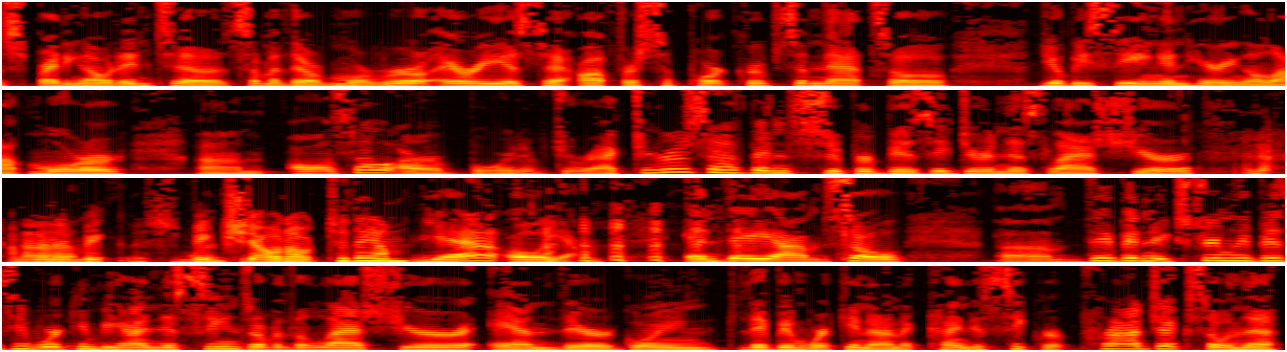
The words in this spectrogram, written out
spreading out into some of the more rural areas to offer support groups and that. So you'll be seeing and hearing a lot more. Um, also, our board of directors have been super busy during this last year. And I'm going to Um, big, big shout out to them. Yeah. Oh, yeah. and they, um, so, um, they've been extremely busy working behind the scenes over the last year and they're going, they've been working on a kind of secret project. So in the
